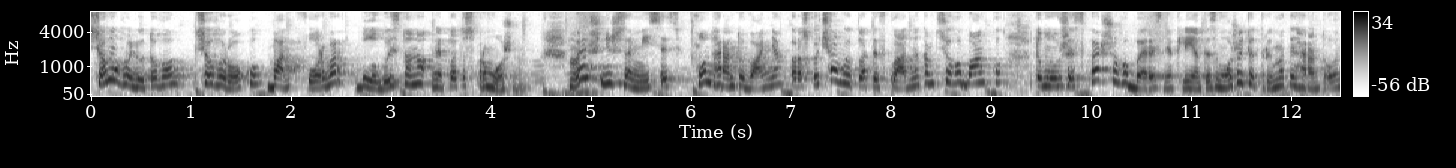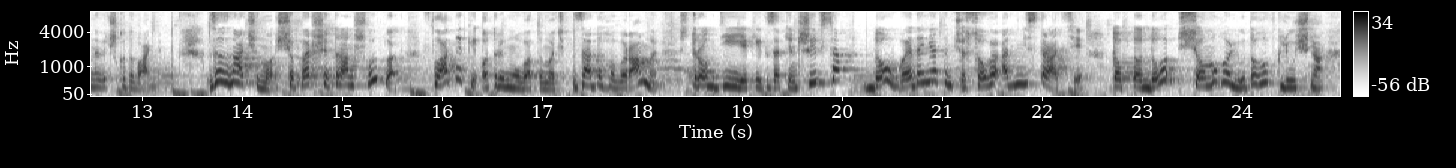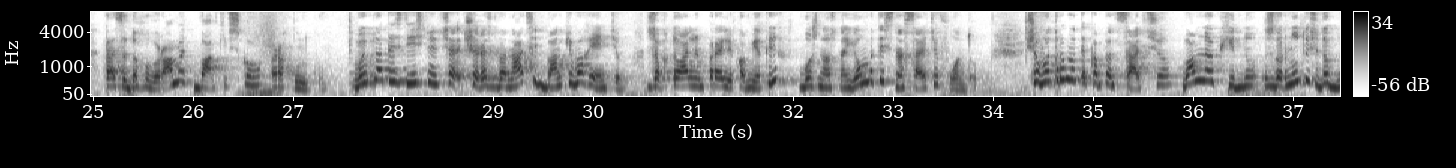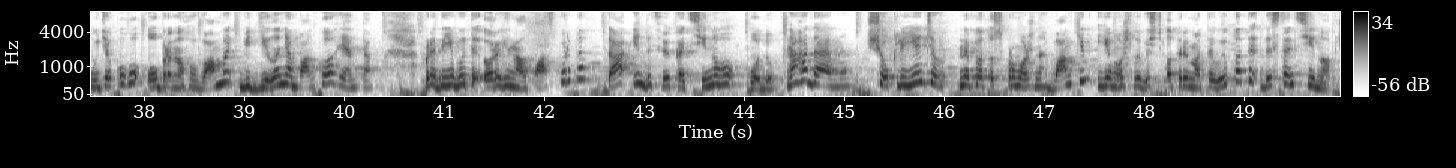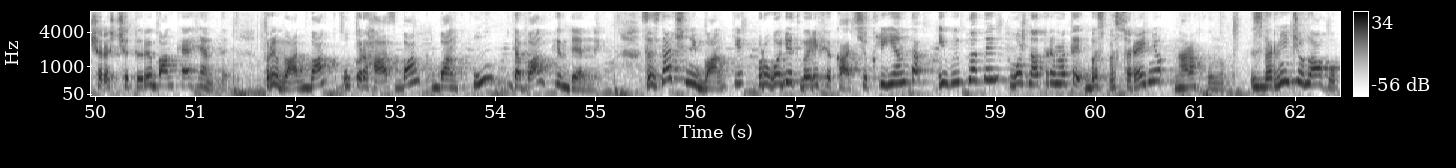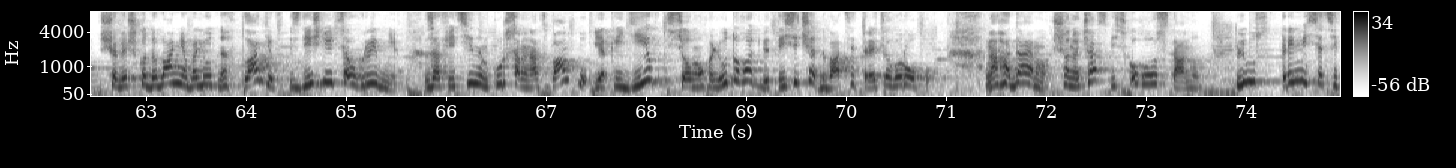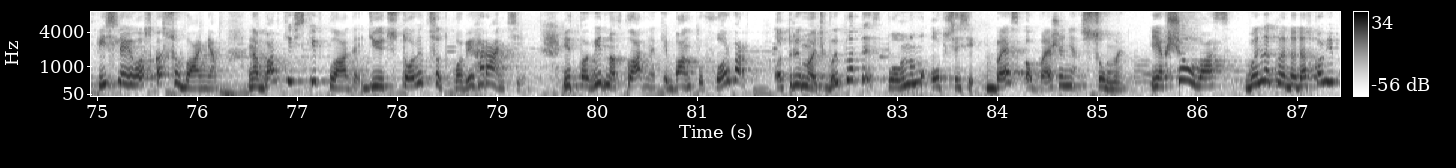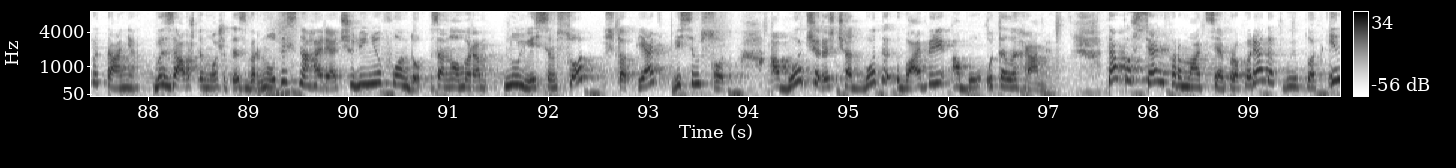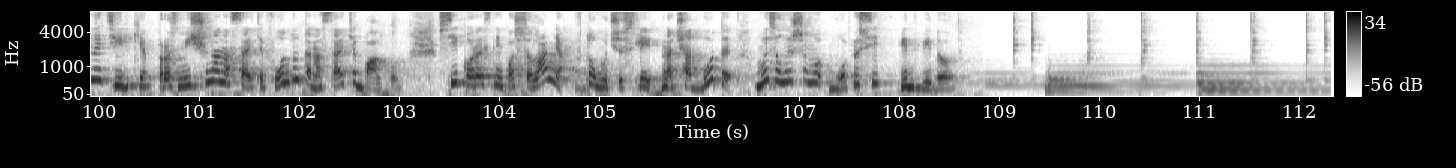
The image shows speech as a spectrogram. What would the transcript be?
7 лютого цього року банк Форвард було визнано неплатоспроможним. Менш ніж за місяць фонд гарантування розпочав виплати вкладникам цього банку, тому вже з 1 березня клієнти зможуть отримати гарантоване відшкодування. Зазначимо, що перший транш виплат вкладники отримуватимуть за договорами, строк дії яких закінчився до введення тимчасової адміністрації, тобто до 7 лютого включно, та за договорами банківського рахунку. Виплати здійснюються через 12 банків-агентів, з актуальним переліком яких можна ознайомитись на сайті фонду. Щоб отримати компенсацію, вам необхідно звернутися до будь-якого обраного вами відділення банку-агента, пред'явити оригінал паспорта та ідентифікаційного коду. Нагадаємо, що у клієнтів неплатоспроможних банків є можливість отримати виплати дистанційно через 4 банки-агенти: Приватбанк, Укргазбанк, Банк Пум та Банк Південний. Зазначені банки проводять верифікацію клієнта і виплати можна отримати безпосередньо на рахунок. Зверніть увагу, що відшкодування валютних вкладів здійснюється у гривні за офіційним курсом Нацбанку, який діяв 7 лютого 2023 року. Нагадаємо, що на час військового стану плюс 3 місяці після його скасування на банківські вклади діють 100% гарантії. Відповідно, вкладники банку Форвард отримують виплати в повному обсязі без обмеження суми. Якщо у вас виникли додаткові питання, ви завжди можете звернутись на гарячу лінію фонду за номером 0800 105 800 або через чат-боти у Вайбері або у Телеграмі. Також вся інформація про порядок виплат і не тільки розміщена на сайті фонду та на сайті банку. Всі корисні посилання, в тому числі на чат-боти, ми залишимо в описі під відео.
